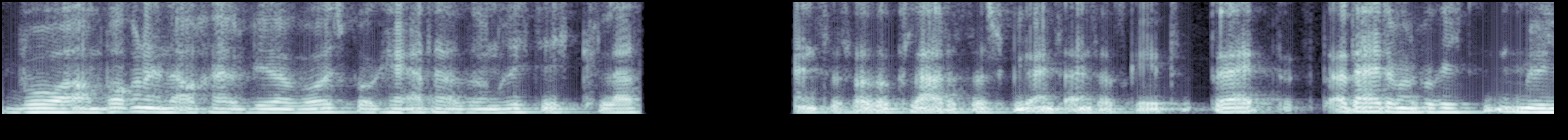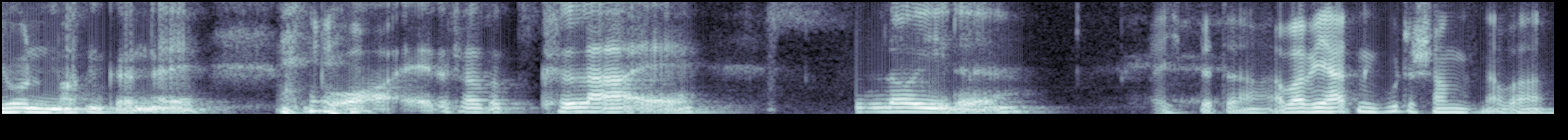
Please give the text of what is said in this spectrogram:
Boah, am Wochenende auch halt wieder Wolfsburg-Hertha, so ein richtig klasse Das war so klar, dass das Spiel 1-1 ausgeht. Da, da, hätte man wirklich Millionen machen können, ey. Boah, ey, das war so klar, ey. Leute. Echt bitter. Aber wir hatten gute Chancen, aber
